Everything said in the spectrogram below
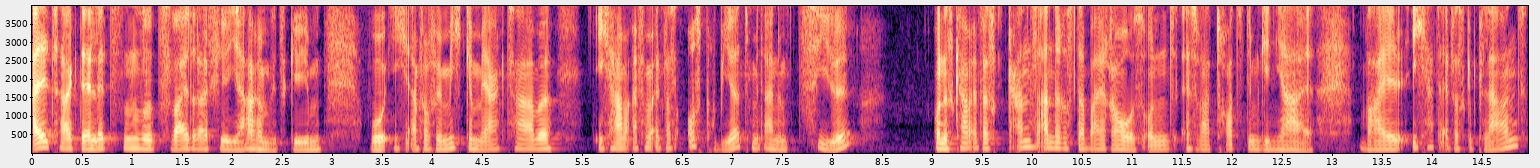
Alltag der letzten so zwei, drei, vier Jahre mitgeben, wo ich einfach für mich gemerkt habe, ich habe einfach mal etwas ausprobiert mit einem Ziel und es kam etwas ganz anderes dabei raus und es war trotzdem genial, weil ich hatte etwas geplant,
